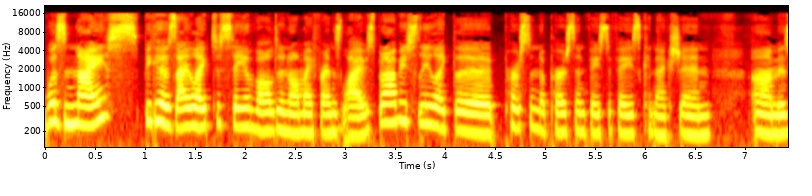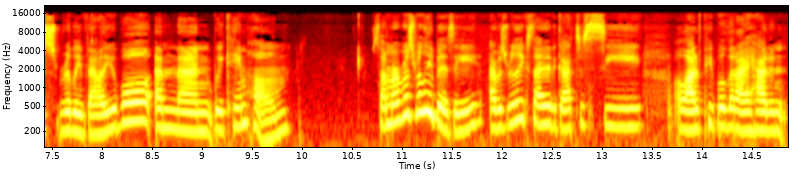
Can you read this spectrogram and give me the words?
was nice because I like to stay involved in all my friends' lives. But obviously, like the person to person, face to face connection um, is really valuable. And then we came home summer was really busy. I was really excited. I got to see a lot of people that I hadn't,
